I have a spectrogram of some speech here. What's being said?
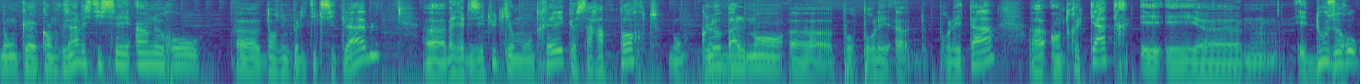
Donc euh, quand vous investissez un euro euh, dans une politique cyclable, euh, ben, il y a des études qui ont montré que ça rapporte donc globalement euh, pour pour les pour l'État entre 4 et et, euh, et 12 euros.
